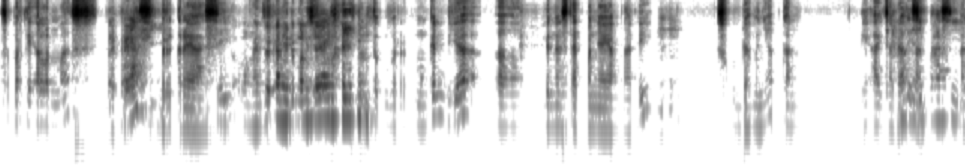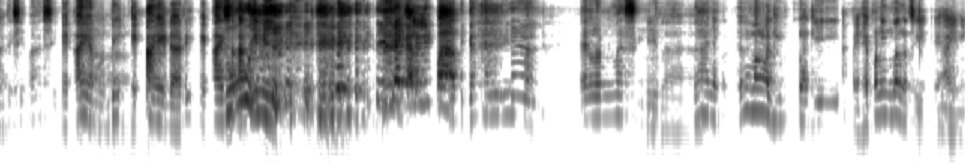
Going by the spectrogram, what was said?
seperti Elon Musk berkreasi berkreasi untuk menghancurkan hidup manusia yang lain. untuk ber mungkin dia eh, dengan statementnya yang tadi Mm-mm. sudah menyiapkan AI cadangan antisipasi ya. antisipasi AI yang Ah. lebih AI dari AI saat Wih. ini tiga kali lipat tiga kali lipat Elon Musk gila banyak Eh, memang lagi lagi apa ya happening banget sih AI ini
